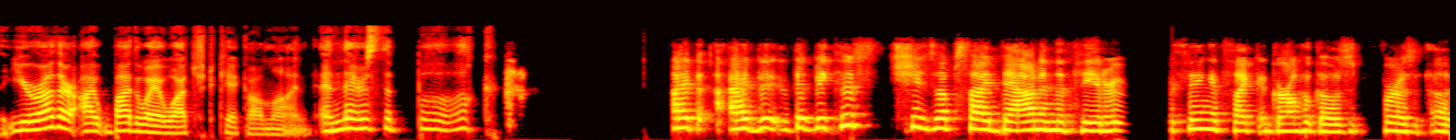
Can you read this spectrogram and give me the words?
your other, I by the way, I watched Kick online, and there's the book. I, I, the, the, because she's upside down in the theater thing, it's like a girl who goes for a, a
